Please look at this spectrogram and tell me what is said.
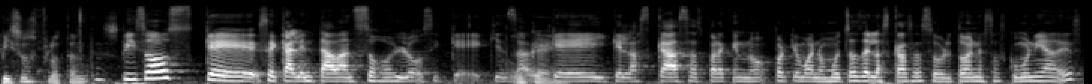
¿Pisos flotantes? Pisos que se calentaban solos y que quién sabe qué, y que las casas para que no, porque bueno, muchas de las casas, sobre todo en estas comunidades,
